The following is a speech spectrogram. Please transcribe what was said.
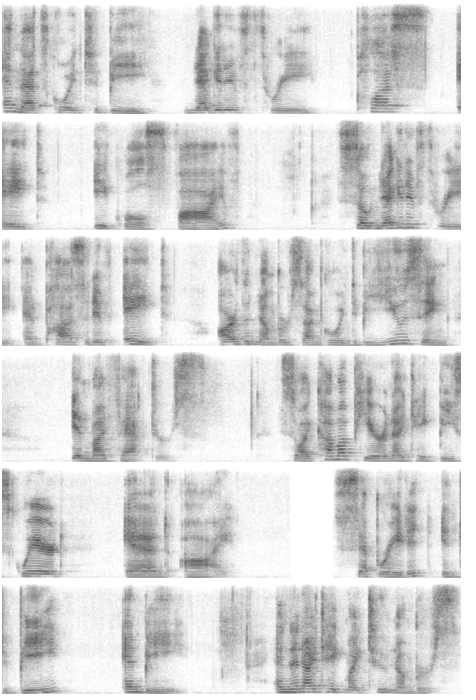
and that's going to be negative 3 plus 8 equals 5. So negative 3 and positive 8 are the numbers I'm going to be using in my factors. So I come up here and I take b squared and I separate it into b and b. And then I take my two numbers.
